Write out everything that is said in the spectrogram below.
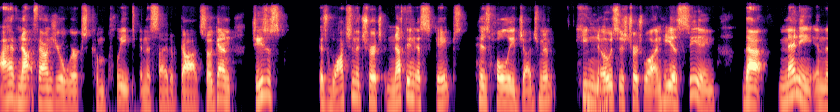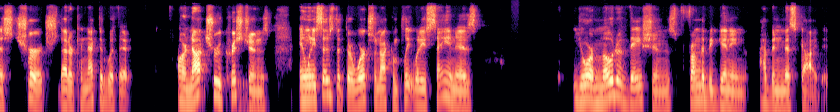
I have not found your works complete in the sight of God. So again, Jesus is watching the church. Nothing escapes his holy judgment. He mm-hmm. knows his church well, and he is seeing that many in this church that are connected with it are not true Christians. And when he says that their works are not complete, what he's saying is your motivations from the beginning have been misguided.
